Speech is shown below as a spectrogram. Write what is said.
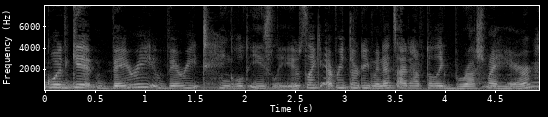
would get very, very tangled easily. It was like every 30 minutes, I'd have to like brush my hair.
